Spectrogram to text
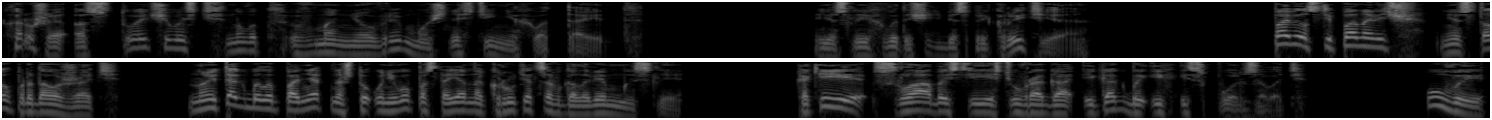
Хорошая остойчивость, но вот в маневре мощности не хватает. Если их вытащить без прикрытия... Павел Степанович не стал продолжать, но и так было понятно, что у него постоянно крутятся в голове мысли. Какие слабости есть у врага и как бы их использовать? Увы,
